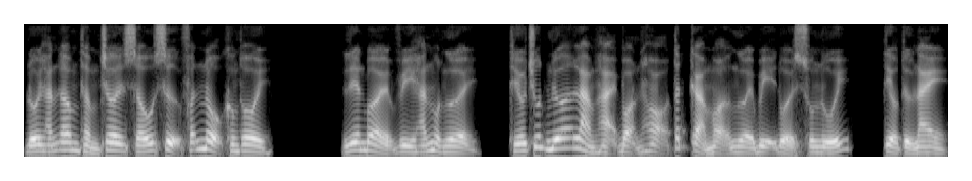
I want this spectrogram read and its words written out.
đối hắn âm thầm chơi xấu sự phẫn nộ không thôi. Liên bởi vì hắn một người, thiếu chút nữa làm hại bọn họ tất cả mọi người bị đuổi xuống núi, tiểu tử này,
